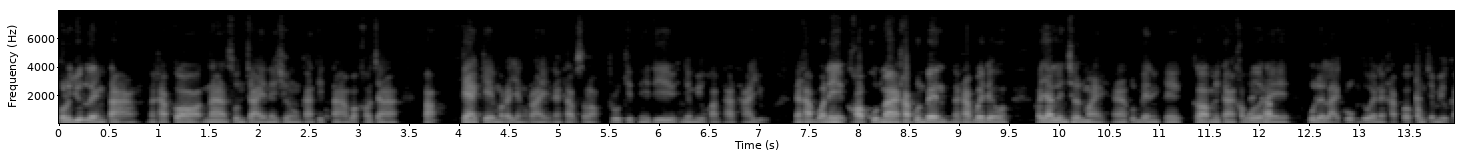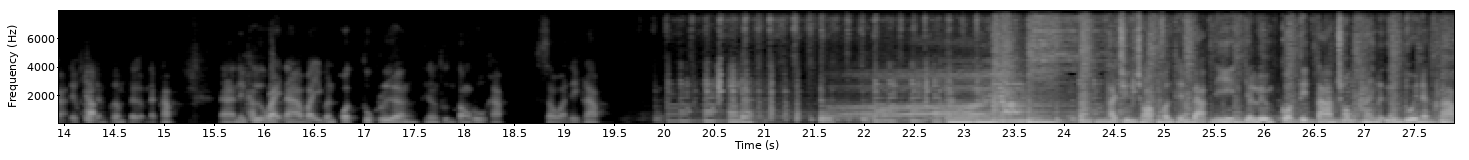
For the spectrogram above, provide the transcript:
กลยุทธ์อะไรต่างนะครับ ก็น่าสนใจในเชิงของการติดตามว่าเขาจะปรับแก้เกมอะไรอย่างไรนะครับสำหรับธุรกิจนี้ที่ยังมีความท้าทายอยู่นะครับ วันนี้ขอบคุณมากครับคุณเบนนะครับไว้เดี๋ยวขออนุญาตเรียนเชิญใหม่นะคุณเบนก็มีการ cover ในผู้หลาย ๆ กลุ่มด้วยนะครับ ก็คงจะมีโอกาสได้คุยกันเพิ่มเติมนะครับนี่คือไรนาบายอีบันพศทุกเรื่องที่นักทุนต้องรู้ครับ สวัสดีครับ ถ้าชื่นชอบคอนเทนต์แบบนี้อย่าลืมกดติดตามช่องทางอื่นๆด้วยนะครับ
